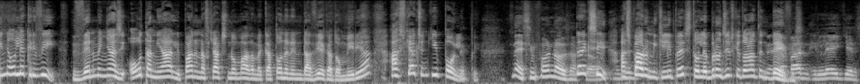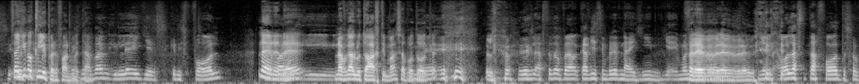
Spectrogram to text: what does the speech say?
είναι όλοι ακριβοί. Δεν με νοιάζει. Όταν οι άλλοι πάνε να φτιάξουν ομάδα με 192 εκατομμύρια, ας φτιάξουν και οι υπόλοιποι. Ναι, συμφωνώ σε αυτό. Εντάξει, ας πάρουν οι Clippers, τον LeBron James και τον Anthony Ναι, να Davis. πάρουν οι Lakers. Θα γίνω όχι, Clipper fan όχι, Να μετά. πάρουν οι Lakers Chris Paul. Ναι, να ναι, πάρουν ναι. οι- Να βγάλουμε το άχτη μας από τότε. Ναι. Λοιπόν, Ρε φίλε, Αυτό το πράγμα κάποια στιγμή πρέπει να γίνει. Για- μόνο Πρέπει, και μόνο- πρέπει, πρέπει. για να- Όλα αυτά τα Photoshop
